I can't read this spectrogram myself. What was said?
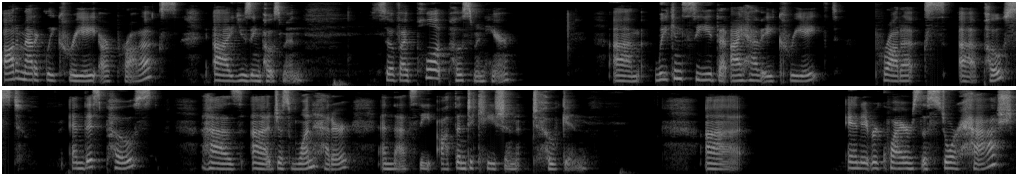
automatically create our products uh, using Postman. So if I pull up Postman here, um, we can see that I have a create products uh, post, and this post has uh, just one header, and that's the authentication token. Uh, and it requires the store hash,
